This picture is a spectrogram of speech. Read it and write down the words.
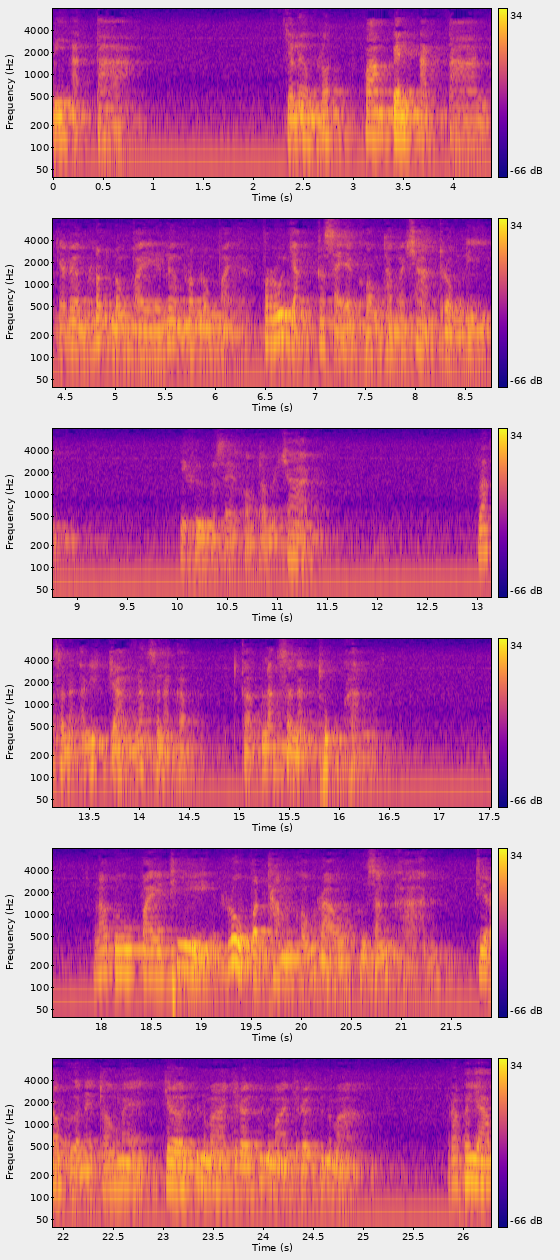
มีอัตตา จะเริ่มลดความเป็นอัตตาจะเริ่มลดลงไป เริ่มลดลงไปเพราะรู้จักกระแสของธรรมชาติตรงนี้ นี่คือกระแสของธรรมชาติ ลักษณะอนิจจังลักษณะกับกับลักษณะทุกขังเราดูไปที่รูปธรรมของเราคือสังขาร ที่เราเกิดในท้องแม่ เจริญขึ้นมาเจริญขึ้นมาเจริญขึ้นมา เราพยายาม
